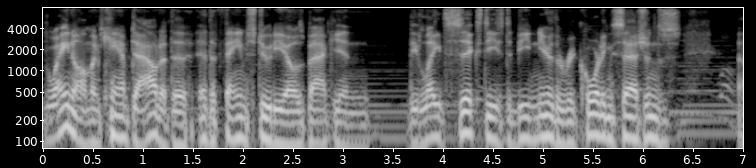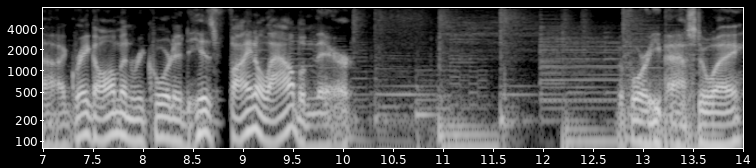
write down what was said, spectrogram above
Duane Allman camped out at the at the Fame Studios back in the late '60s to be near the recording sessions. Uh, Gregg Allman recorded his final album there before he passed away.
